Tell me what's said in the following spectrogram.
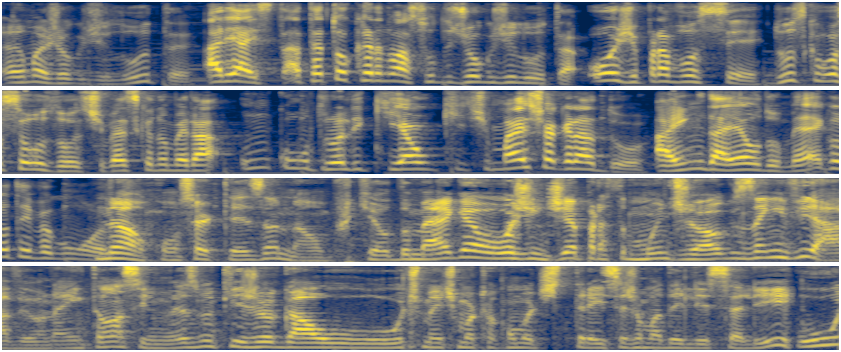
ama jogo de luta. Aliás, até tocando no assunto de jogo de luta, hoje para você, dos que você usou, se tivesse que enumerar um controle que é o que te mais te agradou, ainda é o do Mega ou teve algum outro? Não, com certeza não, porque o do Mega hoje em dia para muitos jogos é inviável, né? Então assim, mesmo que jogar o Ultimate Mortal Kombat 3 seja uma delícia ali, o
